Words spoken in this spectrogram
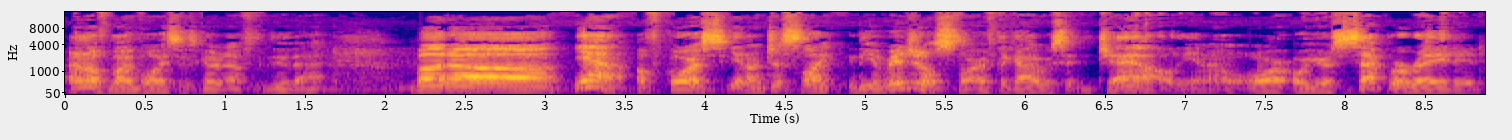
I don't know if my voice is good enough to do that. But uh, yeah, of course, you know, just like the original story, if the guy was in jail, you know, or or you're separated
